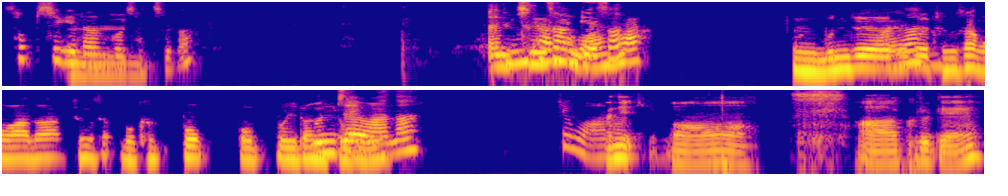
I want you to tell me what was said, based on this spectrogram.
섭식이라는 음. 것 자체가? 아니, 증상 개선? 완화? 음, 문제 완화? 해결, 증상 완화, 증상, 뭐, 극복, 뭐, 뭐 이런 문제 쪽으로. 완화? 아니. 어, 아, 그러게.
